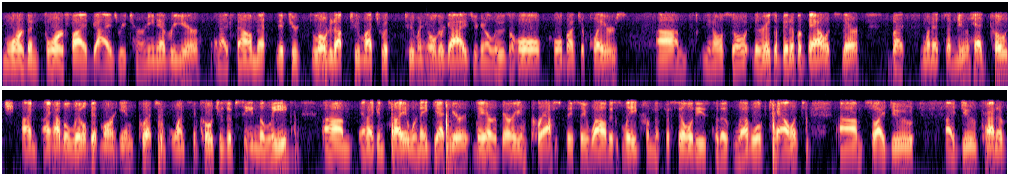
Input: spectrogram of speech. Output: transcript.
more than four or five guys returning every year. And I found that if you're loaded up too much with too many older guys, you're going to lose a whole whole bunch of players. Um, you know, so there is a bit of a balance there. But when it's a new head coach, I'm, I have a little bit more input once the coaches have seen the league Um, and I can tell you, when they get here, they are very impressed. They say, "Wow, this league from the facilities to the level of talent." Um, so I do, I do kind of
